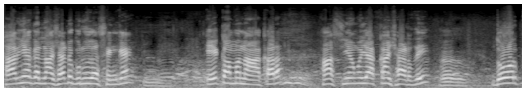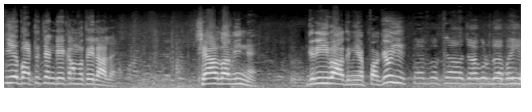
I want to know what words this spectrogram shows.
ਸਾਰੀਆਂ ਗੱਲਾਂ ਛੱਡ ਗੁਰੂ ਦਾ ਸਿੰਘ ਹੈ। ਇਹ ਕੰਮ ਨਾ ਕਰ। ਹਾਸੀਆਂ ਮਜ਼ਾਕਾਂ ਛੱਡ ਦੇ। 2 ਰੁਪਏ ਵੱਟ ਚੰਗੇ ਕੰਮ ਤੇ ਲਾ ਲੈ। ਸਿਆਲ ਦਾ ਮਹੀਨਾ। ਹੈ। ਗਰੀਬ ਆਦਮੀ ਆਪਾਂ ਕਿਉਂ ਜੀ? ਦਾ ਬਈ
